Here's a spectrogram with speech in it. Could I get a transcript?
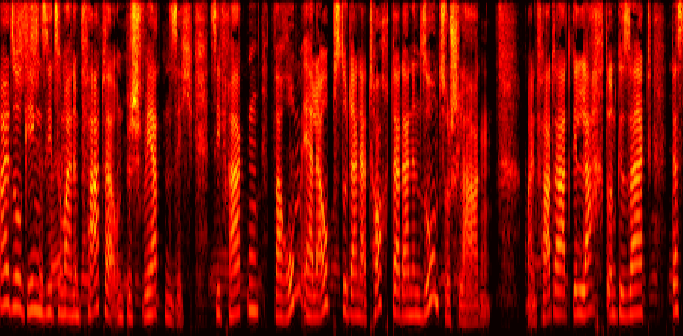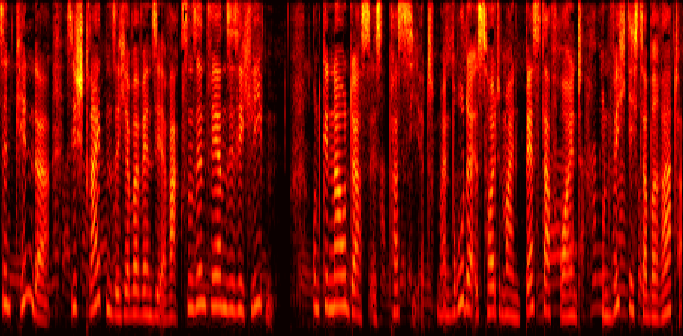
Also gingen sie zu meinem Vater und beschwerten sich. Sie fragten, warum erlaubst du deiner Tochter, deinen Sohn zu schlagen? Mein Vater hat gelacht und gesagt, das sind Kinder. Sie streiten sich, aber wenn sie erwachsen sind, werden sie sich lieben. Und genau das ist passiert. Mein Bruder ist heute mein bester Freund und wichtigster Berater.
